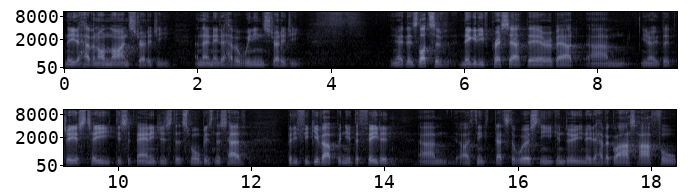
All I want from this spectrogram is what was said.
need to have an online strategy and they need to have a winning strategy. You know, there's lots of negative press out there about, um, you know, the GST disadvantages that small business have. But if you give up and you're defeated, um, I think that's the worst thing you can do. You need to have a glass half full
